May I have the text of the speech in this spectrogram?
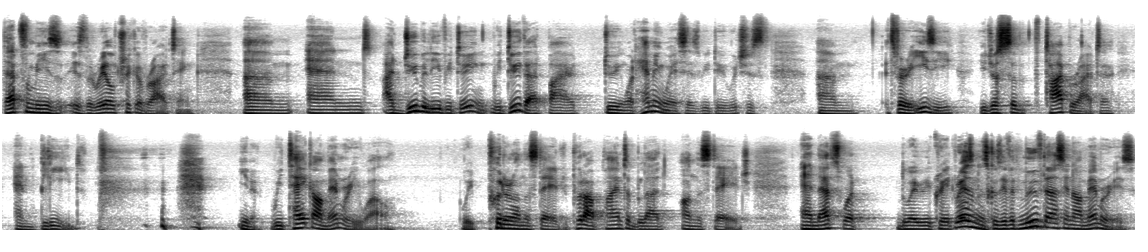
That for me is, is the real trick of writing. Um, and I do believe we doing we do that by doing what Hemingway says we do, which is um, it's very easy. You just sit at the typewriter and bleed. you know, we take our memory well, we put it on the stage, we put our pint of blood on the stage. And that's what the way we create resonance, because if it moved us in our memories,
